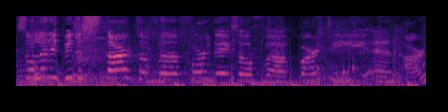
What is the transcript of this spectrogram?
So let it be the start of uh, four days of uh, party and art.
